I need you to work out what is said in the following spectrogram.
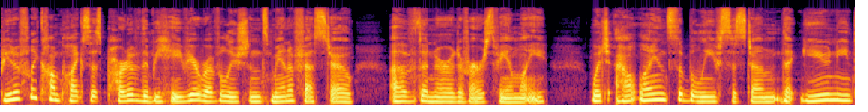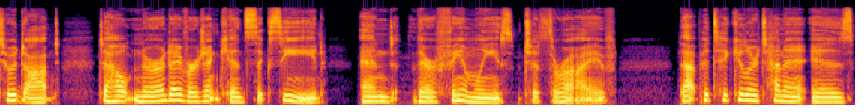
Beautifully Complex is part of the Behavior Revolution's manifesto of the neurodiverse family, which outlines the belief system that you need to adopt to help neurodivergent kids succeed and their families to thrive. That particular tenet is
